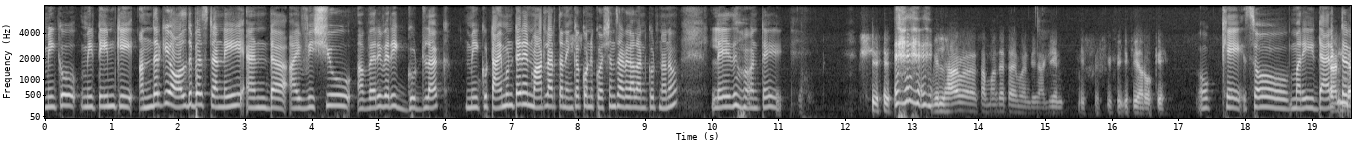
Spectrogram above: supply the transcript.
మీకు మీ టీంకి అందరికీ ఆల్ ది బెస్ట్ అండి. And I wish you a very very good luck. మీకు టైం ఉంటే నేను మాట్లాడతాను. ఇంకా కొన్ని క్వశ్చన్స్ అడగాలనుకుంటున్నాను. లేదు అంటే will have some other time అండి. Again if if you are okay okay. So మరి డైరెక్టర్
